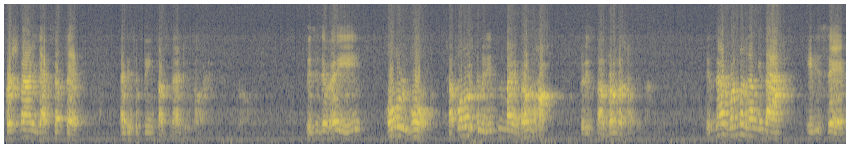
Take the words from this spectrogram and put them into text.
Krishna is accepted as the Supreme Personality of God. This is a very old book, supposed to be written by Brahma. It is called Brahma Samhita. In that Brahma Samhita, it is said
